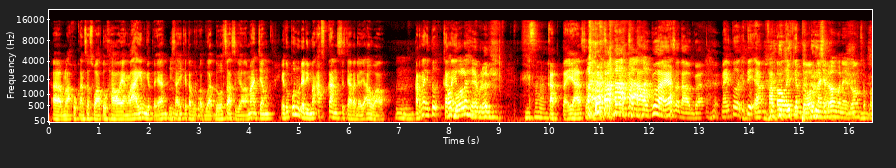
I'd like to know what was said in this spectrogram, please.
eh, melakukan sesuatu hal yang lain gitu ya. Misalnya kita berbuat dosa segala macam, itu pun udah dimaafkan secara dari awal. Karena itu oh karena itu- boleh ya berarti kata ya setahu setahu gua ya setahu gua. Nah itu itu yang Katolik itu gue nanya doang nanya doang coba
